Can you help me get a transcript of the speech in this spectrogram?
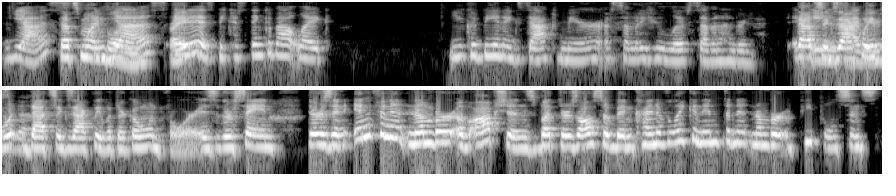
yes. That's mind-blowing, Yes, right? it is because think about like you could be an exact mirror of somebody who lived 700 That's exactly years what that's exactly what they're going for. Is they're saying there's an infinite number of options, but there's also been kind of like an infinite number of people since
